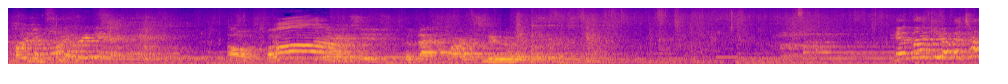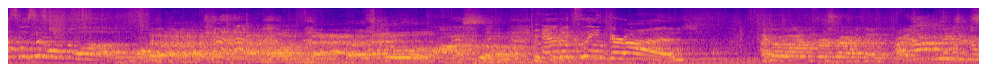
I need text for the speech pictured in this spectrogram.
carbon over fiber? here. Oh, oh. The best part is And look, you have a Tesla symbol on the wall. I love that. That's cool. Awesome. and a clean garage. I go down the first ride with him. All right, take pictures.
